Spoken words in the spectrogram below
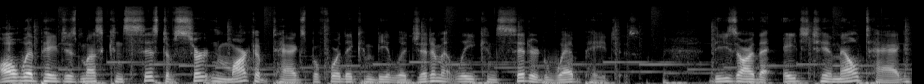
All web pages must consist of certain markup tags before they can be legitimately considered web pages. These are the HTML tag,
